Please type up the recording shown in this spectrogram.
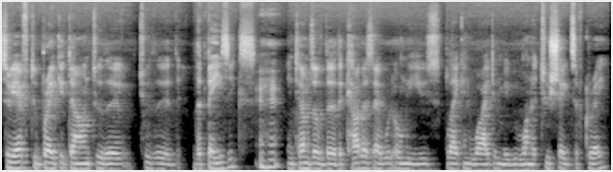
So you have to break it down to the to the the, basics. In terms of the the colors, I would only use black and white and maybe one or two shades of gray.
